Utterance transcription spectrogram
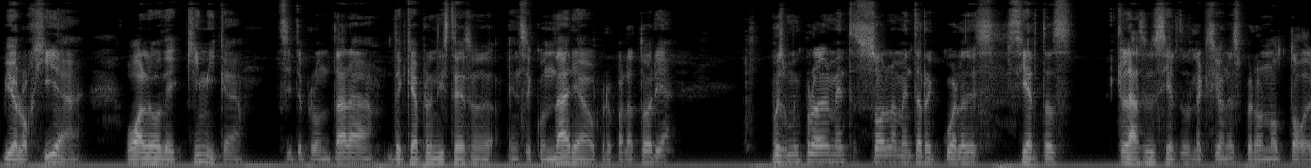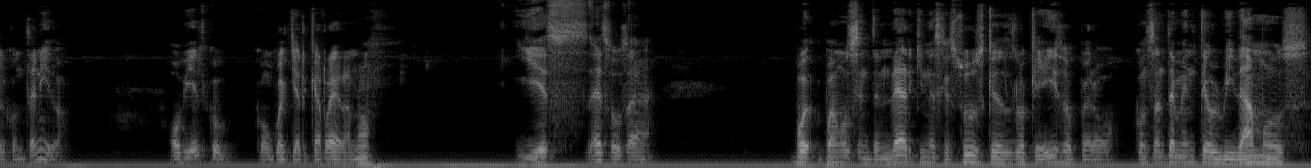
biología, o algo de química, si te preguntara de qué aprendiste eso en secundaria o preparatoria, pues muy probablemente solamente recuerdes ciertas clases, ciertas lecciones, pero no todo el contenido. O bien con, cualquier carrera, ¿no? Y es eso, o sea, podemos entender quién es Jesús, qué es lo que hizo, pero constantemente olvidamos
